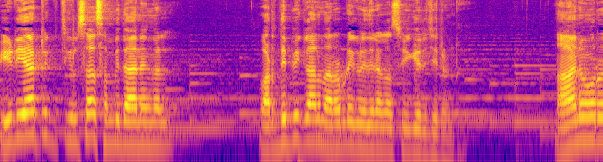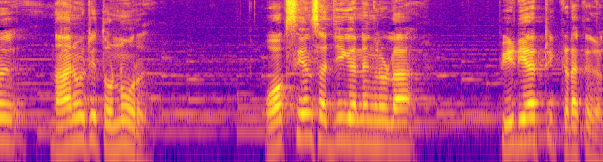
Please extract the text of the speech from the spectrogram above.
പീഡിയാട്രിക് ചികിത്സാ സംവിധാനങ്ങൾ വർദ്ധിപ്പിക്കാൻ നടപടികൾ ഇതിനകം സ്വീകരിച്ചിട്ടുണ്ട്. നാനൂറ് നാനൂറ്റി തൊണ്ണൂറ് ഓക്സിജൻ സജ്ജീകരണങ്ങളുള്ള പീഡിയാട്രിക് കിടക്കകൾ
